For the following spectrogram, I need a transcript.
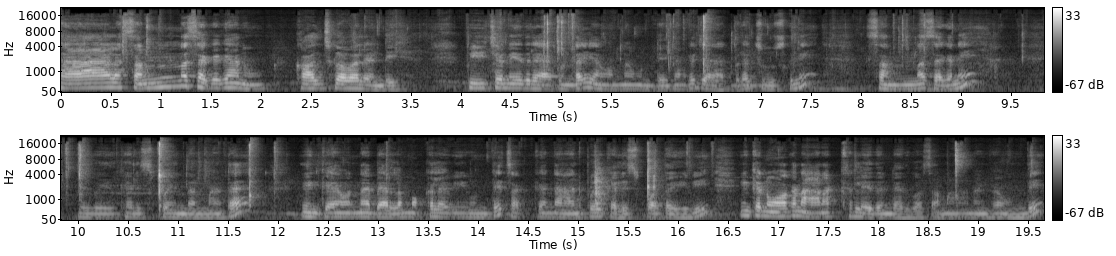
చాలా సన్న సెగగాను కాల్చుకోవాలండి. పీచు అనేది లేకుండా ఏమన్నా ఉంటే కనుక జాగ్రత్తగా చూసుకుని సన్న సెగని ఇవి ఇంకా ఏమన్నా బెల్లం ముక్కలు అవి ఉంటే చక్కగా నానిపోయి కలిసిపోతాయి ఇవి. ఇంకా నూక నానక్కర్లేదండి అదిగో సమానంగా ఉంది.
